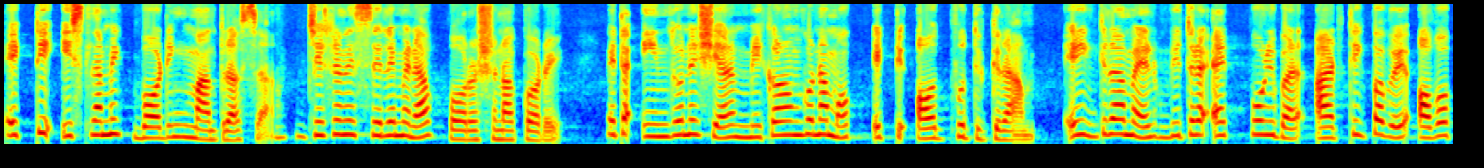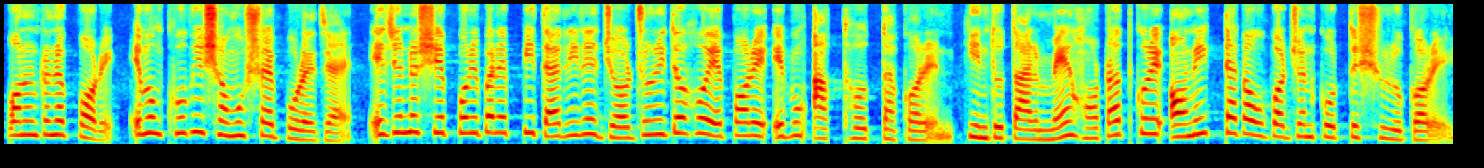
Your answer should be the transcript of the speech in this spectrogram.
একটি ইসলামিক বোর্ডিং মাদ্রাসা, যেখানে ছেলেমেয়েরা পড়াশোনা করে। এটা ইন্দোনেশিয়ার মেকারঙ্গ নামক একটি অদ্ভুত গ্রাম। এই গ্রামের ভিতরে এক পরিবার আর্থিকভাবে অভাব অনটনে পড়ে এবং খুবই সমস্যায় পড়ে যায়। এজন্য সে পরিবারের পিতা ঋণে জর্জরিত হয়ে পড়ে এবং আত্মহত্যা করেন। কিন্তু তার মেয়ে হঠাৎ করে অনেক টাকা উপার্জন করতে শুরু করে।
